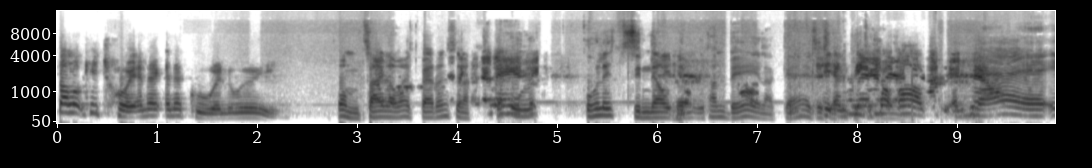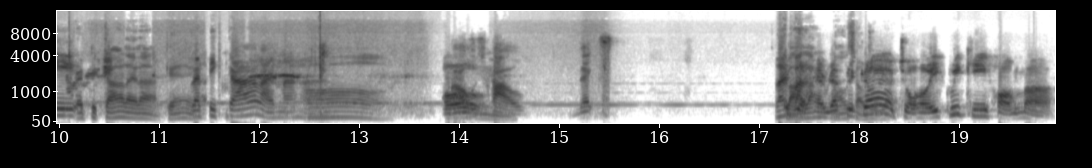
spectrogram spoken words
大陸去吹？安尼安尼古嘅類，我唔知啦，我 balance 啦，我我咧善料嘅冇攤俾啦，嘅就係 replica 哦，嘅 replica 嚟啦，嘅 replica 嚟嘛？哦，冇錯，next，嗱係 replica 仲可以 quick 行嘛？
